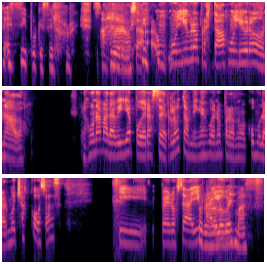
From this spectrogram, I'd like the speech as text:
Sí, porque se lo... Ajá, o sea, un, un libro prestado es un libro donado. Es una maravilla poder hacerlo, también es bueno para no acumular muchas cosas y, pero, o sea, hay, pero no lo ves más.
